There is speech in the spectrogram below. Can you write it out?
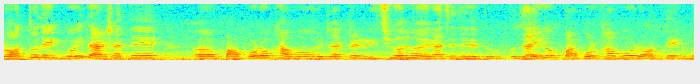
রথ তো দেখবই, তার সাথে পাঁপড়ও খাব। এটা একটা রিচুয়াল হয়ে গেছে যেহেতু। তো যাই হোক, পাঁপড় খাব, রথ দেখব।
